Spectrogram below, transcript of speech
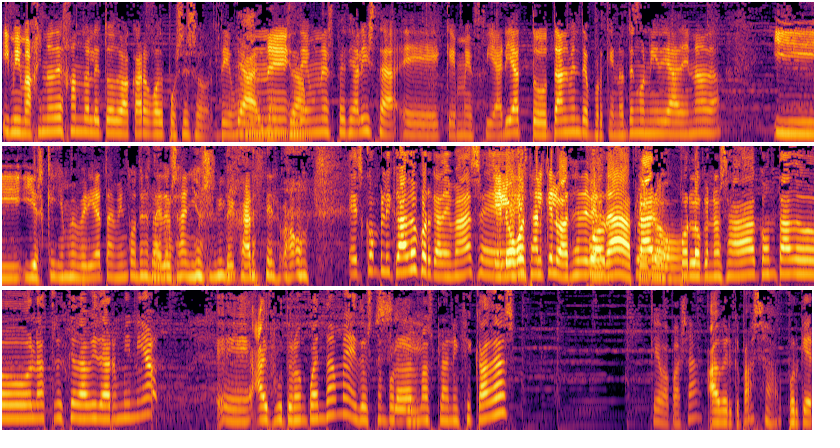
y me imagino dejándole todo a cargo, pues eso, de un, De alguien, eh, de un especialista eh, que me fiaría totalmente porque no tengo ni idea de nada. Y, y es que yo me vería también con 32 Claro. años de cárcel, vamos. Es complicado porque además... que eh, luego está el que lo hace de por- verdad, Claro, pero... por lo que nos ha contado la actriz que David Arminia, eh, hay futuro en Cuéntame, hay dos temporadas Sí. más planificadas. ¿Qué va a pasar? A ver qué pasa. Porque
